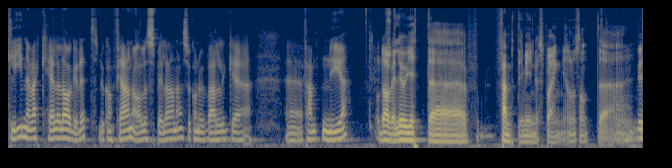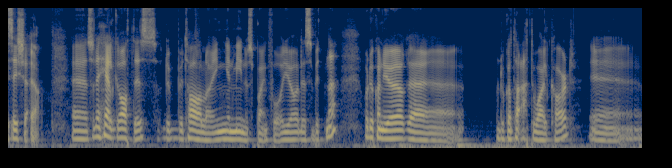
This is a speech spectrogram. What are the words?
kline vekk hele laget ditt. Du kan fjerne alle spillerne, så kan du velge eh, 15 nye. Og da ville jo gitt eh, 50 minuspoeng eller noe sånt. Eh. Hvis ikke. Ja. Eh, så det er helt gratis. Du betaler ingen minuspoeng for å gjøre disse byttene. Og du kan gjøre Du kan ta ett wildcard eh,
